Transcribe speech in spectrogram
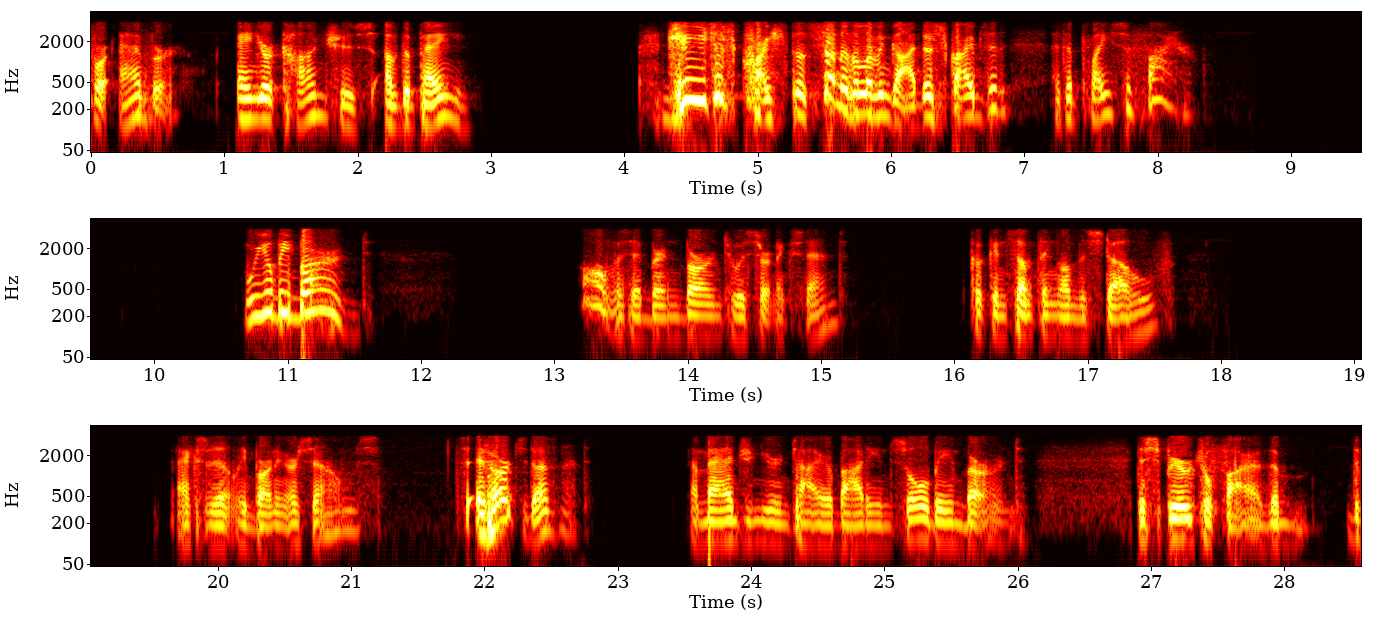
forever, and you're conscious of the pain. Jesus Christ, the Son of the living God, describes it as a place of fire where you'll be burned. All of us have been burned to a certain extent. Cooking something on the stove, accidentally burning ourselves. It hurts, doesn't it? Imagine your entire body and soul being burned. The spiritual fire, the the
